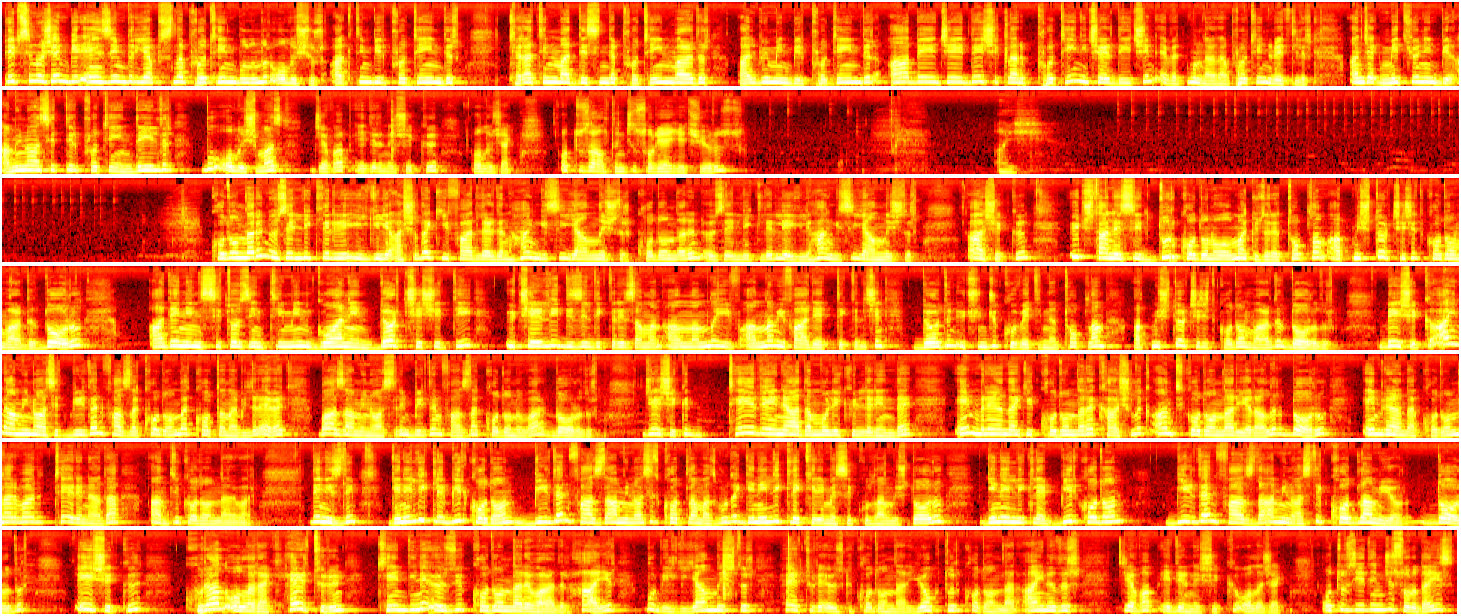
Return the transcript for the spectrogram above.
Pepsinojen bir enzimdir. Yapısında protein bulunur, oluşur. Aktin bir proteindir. Keratin maddesinde protein vardır. Albümin bir proteindir. A, B, C, D şıkları protein içerdiği için evet bunlardan protein üretilir. Ancak metionin bir amino asittir, protein değildir. Bu oluşmaz. Cevap Edirne şıkkı olacak. 36. soruya geçiyoruz. Ay Kodonların özellikleriyle ilgili aşağıdaki ifadelerden hangisi yanlıştır? Kodonların özellikleriyle ilgili hangisi yanlıştır? A şıkkı 3 tanesi dur kodonu olmak üzere toplam 64 çeşit kodon vardır. Doğru. Adenin, sitozin, timin, guanin 4 çeşitli üçerli dizildikleri zaman anlamlı anlam ifade ettikleri için 4'ün 3. kuvvetinden toplam 64 çeşit kodon vardır. Doğrudur. B şıkkı aynı amino asit birden fazla kodonla kodlanabilir. Evet bazı amino asitlerin birden fazla kodonu var. Doğrudur. C şıkkı tRNA'da moleküllerinde embriyodaki kodonlara karşılık antikodonlar yer alır. Doğru. Embriyonda kodonlar var. tRNA'da antikodonlar var. Denizli genellikle bir kodon birden fazla amino asit kodlamaz. Burada genellikle kelimesi kullanmış. Doğru. Genellikle bir kodon birden fazla amino asiti kodlamıyor. Doğrudur. E şıkkı kural olarak her türün kendine özgü kodonları vardır. Hayır bu bilgi yanlıştır. Her türe özgü kodonlar yoktur. Kodonlar aynıdır. Cevap Edirne şıkkı olacak. 37. sorudayız.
